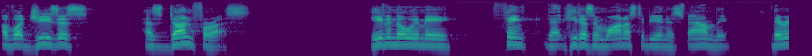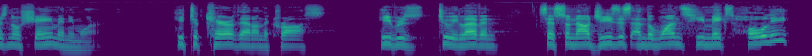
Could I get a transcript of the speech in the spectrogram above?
of what Jesus has done for us, even though we may think that he doesn't want us to be in his family, there is no shame anymore. He took care of that on the cross. Hebrews 2:11 says so now Jesus and the ones he makes holy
